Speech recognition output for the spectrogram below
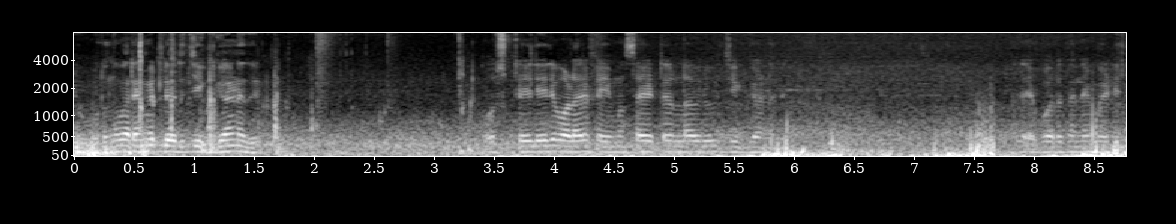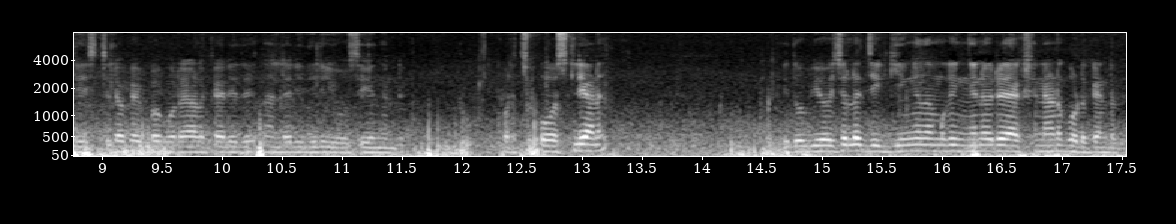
ലൂറെന്ന് പറയാൻ പറ്റില്ല ഒരു ജിഗാണിത് ഓസ്ട്രേലിയയിൽ വളരെ ഫേമസ് ആയിട്ടുള്ള ഒരു ജിഗാണിത് അതേപോലെ തന്നെ മിഡിൽ ഈസ്റ്റിലൊക്കെ ഇപ്പോൾ കുറേ ആൾക്കാർ ഇത് നല്ല രീതിയിൽ യൂസ് ചെയ്യുന്നുണ്ട്. കുറച്ച് കോസ്റ്റ്ലിയാണ് ഇത് ഉപയോഗിച്ചുള്ള ജിഗിങ് നമുക്ക് ഇങ്ങനെ ഒരു ആക്ഷനാണ് കൊടുക്കേണ്ടത്.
